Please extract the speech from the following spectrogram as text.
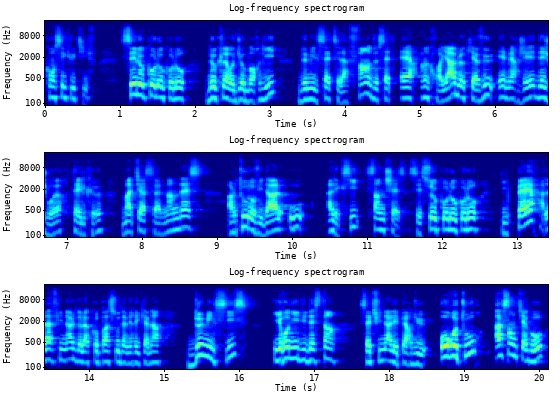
consécutifs. C'est le Colo Colo de Claudio Borghi, 2007, c'est la fin de cette ère incroyable qui a vu émerger des joueurs tels que Mathias Fernandez, Arturo Vidal ou Alexis Sanchez. C'est ce Colo Colo qui perd la finale de la Copa Sudamericana 2006. Ironie du destin, cette finale est perdue au retour à Santiago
